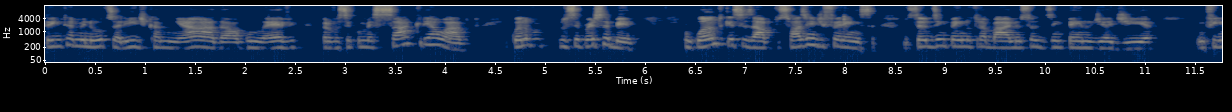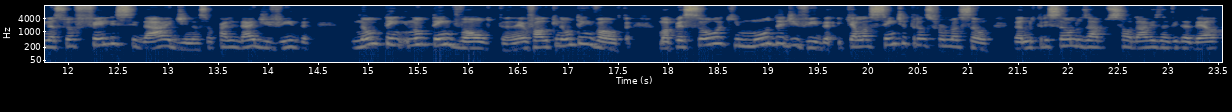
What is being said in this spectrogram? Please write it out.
30 minutos ali de caminhada, algo leve, para você começar a criar o hábito. Quando você perceber o quanto que esses hábitos fazem a diferença no seu desempenho no trabalho, no seu desempenho no dia a dia, enfim, na sua felicidade, na sua qualidade de vida, não tem, não tem volta. Né? Eu falo que não tem volta. Uma pessoa que muda de vida e que ela sente a transformação da nutrição, dos hábitos saudáveis na vida dela,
